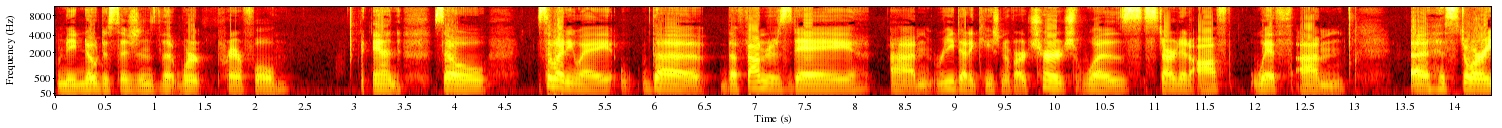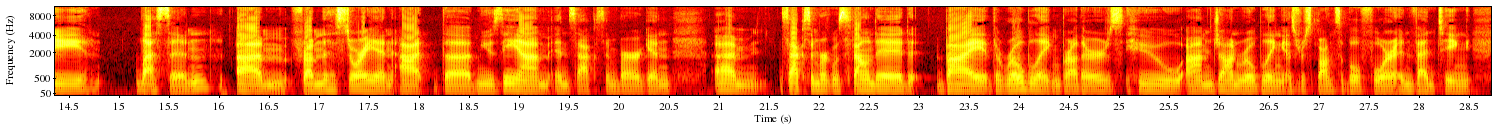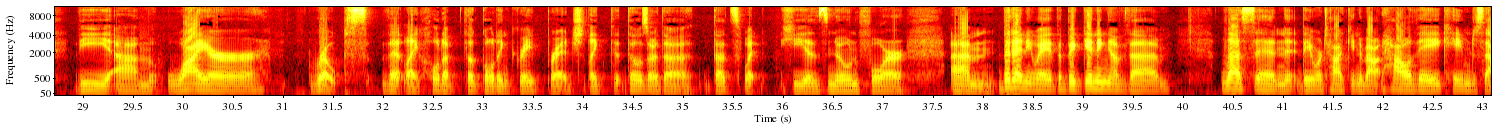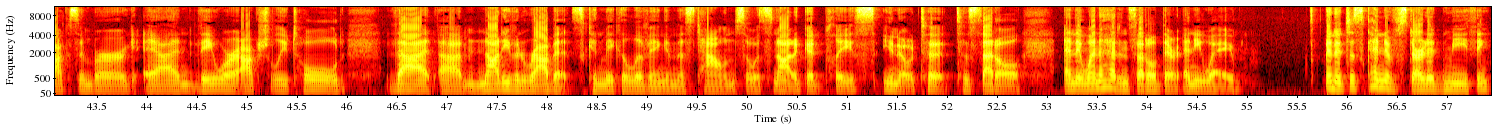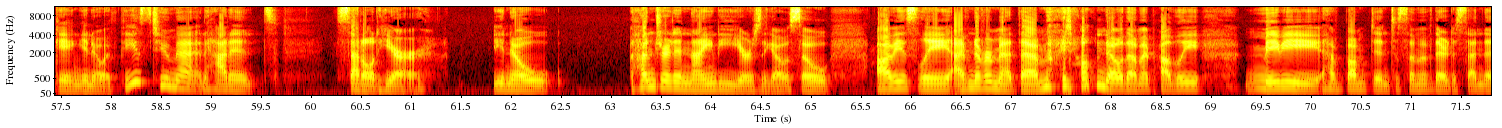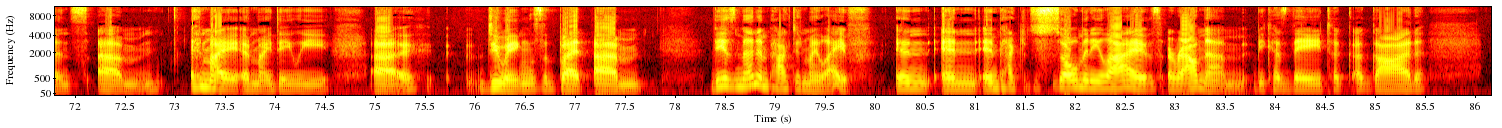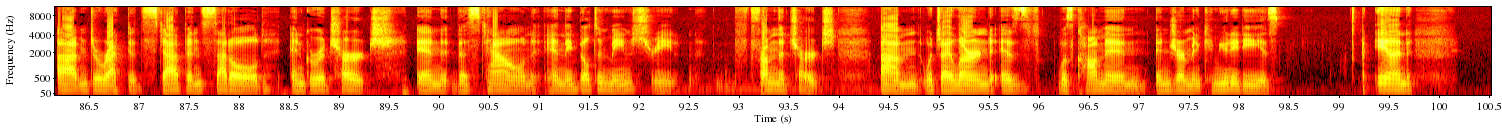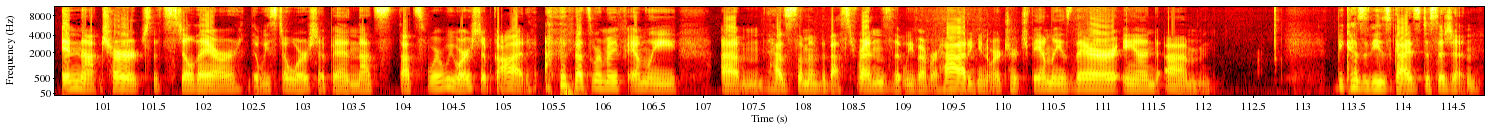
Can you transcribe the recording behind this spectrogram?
made no decisions that weren't prayerful, and so. So anyway, the the Founders Day um, rededication of our church was started off with um, a history lesson um, from the historian at the museum in Saxonburg. And um, Saxonburg was founded by the Roebling brothers, who um, John Roebling is responsible for inventing the um, wire ropes that like hold up the golden gate bridge like th- those are the that's what he is known for um, but anyway the beginning of the lesson, they were talking about how they came to Saxonburg and they were actually told that um, not even rabbits can make a living in this town. So it's not a good place, you know, to, to settle. And they went ahead and settled there anyway. And it just kind of started me thinking, you know, if these two men hadn't settled here, you know, 190 years ago. So obviously i've never met them. I don't know them. I probably maybe have bumped into some of their descendants um, in my in my daily uh, doings. But um, these men impacted my life and and impacted so many lives around them because they took a God um, directed step and settled and grew a church in this town and they built a main street from the church um, which I learned is was common in German communities and in that church that's still there that we still worship in that's that's where we worship God that's where my family um, has some of the best friends that we've ever had. You know, our church family is there. And um, because of these guys' decision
